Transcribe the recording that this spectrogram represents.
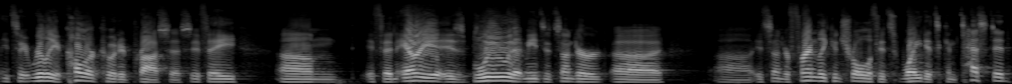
it's a, really a color coded process. If, a, um, if an area is blue, that means it's under, uh, uh, it's under friendly control. If it's white, it's contested.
